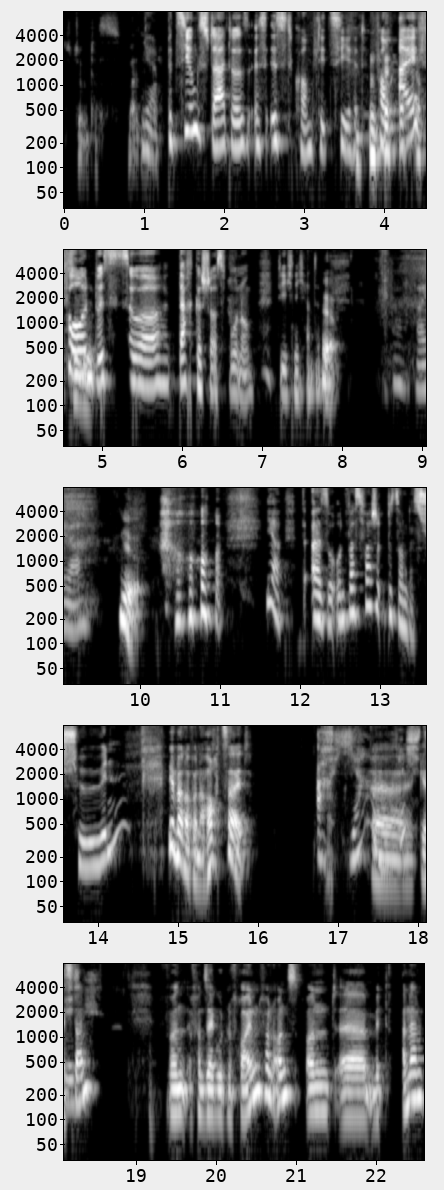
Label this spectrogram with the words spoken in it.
Stimmt, das weiß ich Ja, noch. Beziehungsstatus, es ist kompliziert. Vom iPhone bis zur Dachgeschosswohnung, die ich nicht hatte. Ja. Oh, weia. ja. ja, also, und was war besonders schön? Wir waren auf einer Hochzeit Ach ja, äh, gestern von, von sehr guten Freunden von uns und äh, mit anderen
